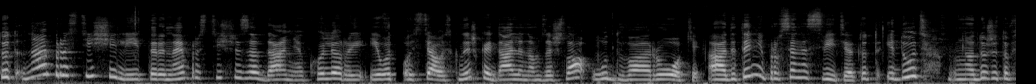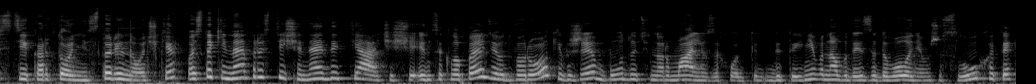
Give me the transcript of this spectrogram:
Тут найпростіші літери, найпростіші завдання, кольори. І от ось ця ось книжка і далі нам зайшла у два роки. А дитині про все на світі. Тут ідуть дуже товсті картонні сторіночки. Ось такі найпростіші, найдитячіші енциклопедії у два роки вже будуть нормально заходити дитині. Вона буде із задоволенням вже слухати,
